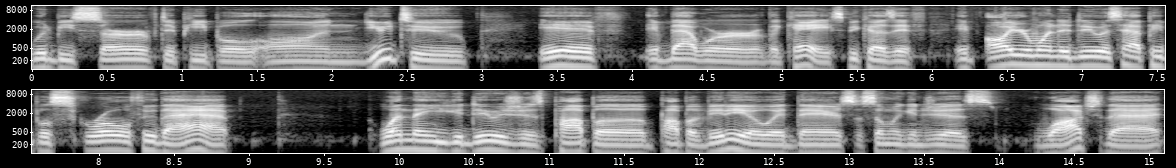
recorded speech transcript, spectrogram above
would be served to people on YouTube if if that were the case. Because if if all you're wanting to do is have people scroll through the app one thing you could do is just pop a pop a video in there so someone can just watch that.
